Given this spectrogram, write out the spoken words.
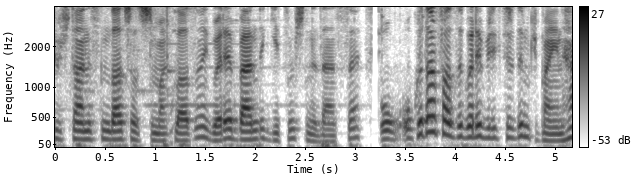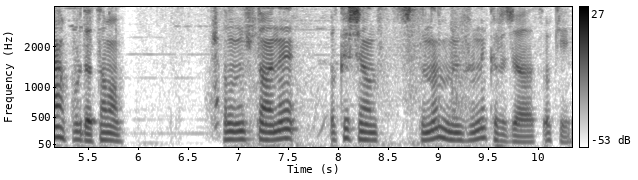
2-3 tanesini daha çalıştırmak lazım ve görev bende gitmiş nedense. O, o kadar fazla görev biriktirdim ki ben yine. Ha burada tamam. Kalan 3 tane akış yansıtıcısının mührünü kıracağız. Okey.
